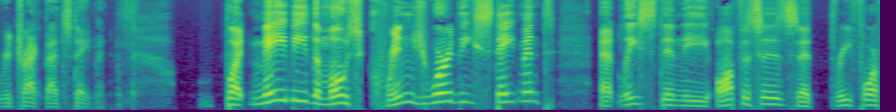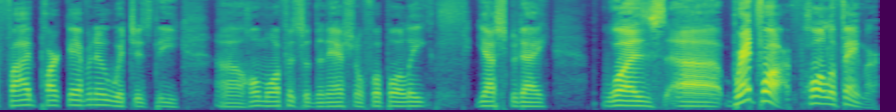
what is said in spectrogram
retract that statement. But maybe the most cringeworthy statement, at least in the offices at three four five Park Avenue, which is the uh, home office of the National Football League, yesterday, was uh, Brett Favre, Hall of Famer,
